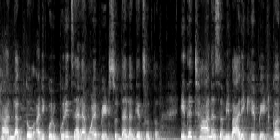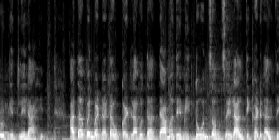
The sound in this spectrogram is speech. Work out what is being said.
छान लागतो आणि कुरकुरीत झाल्यामुळे पीठसुद्धा लगेच होतं. इथे छान असं मी बारीक हे पीठ करून घेतलेलं आहे. आता आपण बटाटा उकडला होता त्यामध्ये मी दोन चमचे लाल तिखट घालते.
